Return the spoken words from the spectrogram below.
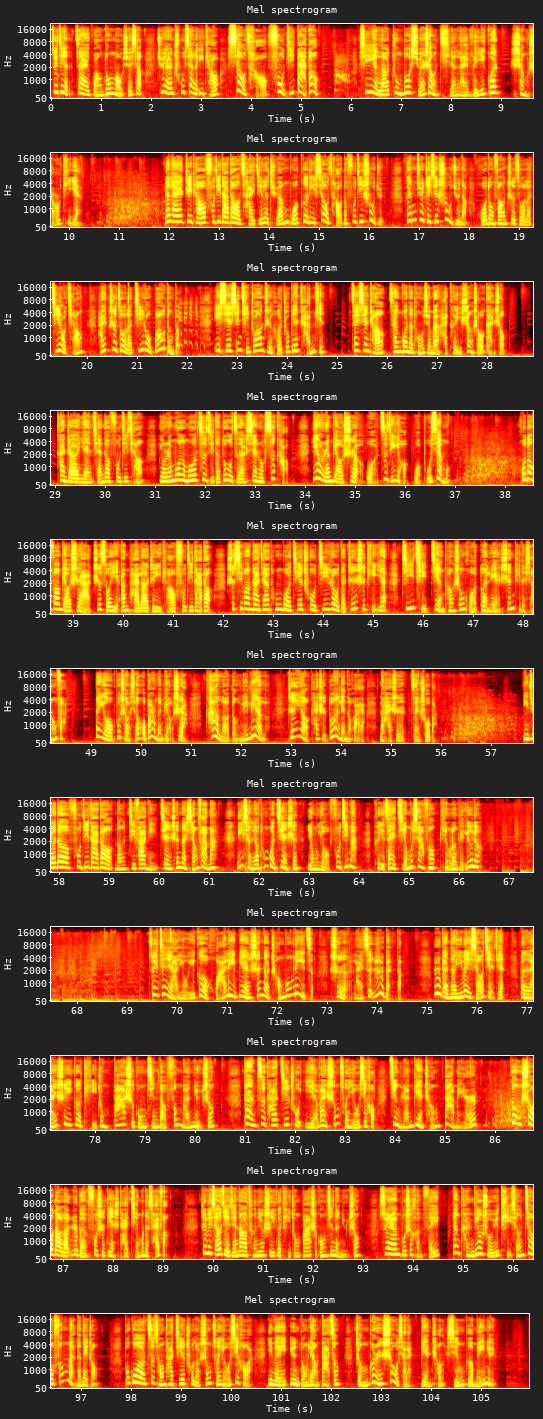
最近，在广东某学校，居然出现了一条校草腹肌大道，吸引了众多学生前来围观、上手体验。原来，这条腹肌大道采集了全国各地校草的腹肌数据，根据这些数据呢，活动方制作了肌肉墙，还制作了肌肉包等等。一些新奇装置和周边产品，在现场参观的同学们还可以上手感受。看着眼前的腹肌墙，有人摸了摸自己的肚子，陷入思考；也有人表示我自己有，我不羡慕。活动方表示啊，之所以安排了这一条腹肌大道，是希望大家通过接触肌肉的真实体验，激起健康生活、锻炼身体的想法。但有不少小伙伴们表示啊，看了等于练了，真要开始锻炼的话呀，那还是再说吧。你觉得腹肌大道能激发你健身的想法吗？你想要通过健身拥有腹肌吗？可以在节目下方评论给六六。最近呀，有一个华丽变身的成功例子，是来自日本的。日本的一位小姐姐。本来是一个体重八十公斤的丰满女生，但自她接触野外生存游戏后，竟然变成大美人儿，更受到了日本富士电视台节目的采访。这位小姐姐呢，曾经是一个体重八十公斤的女生，虽然不是很肥，但肯定属于体型较丰满的那种。不过，自从她接触了生存游戏后啊，因为运动量大增，整个人瘦下来，变成型格美女。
